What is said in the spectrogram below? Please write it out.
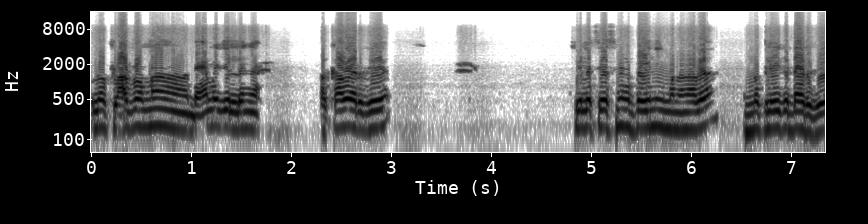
உள்ள பிளாட்ஃபார்ம்னா டேமேஜ் இல்லைங்க. பக்காவாக இருக்கு. கீழே ஸ்டேஷனுக்கு பெயிண்டிங் பண்ணனால ரொம்ப கிளியர் கட்டாக இருக்கு.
